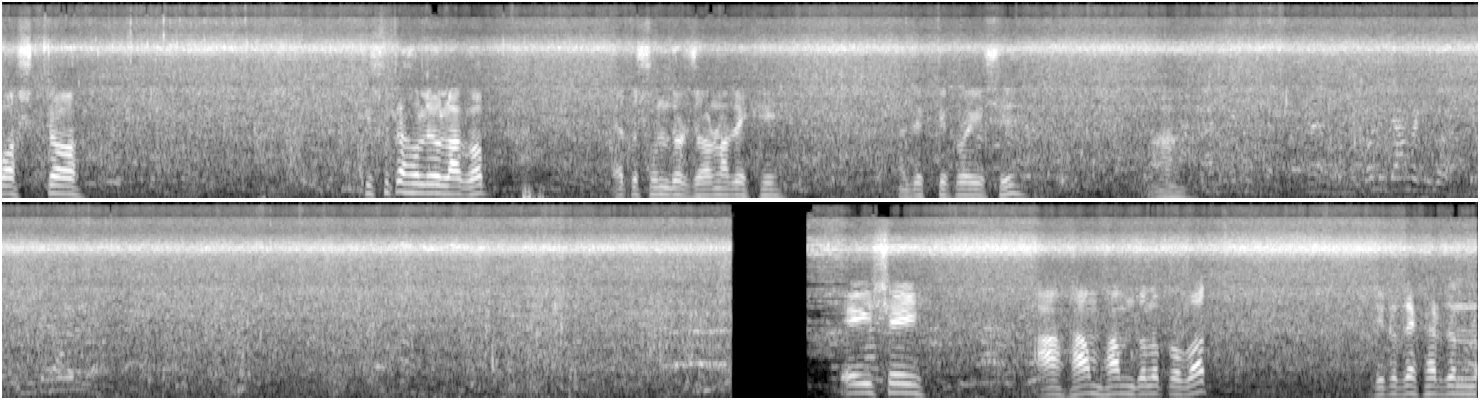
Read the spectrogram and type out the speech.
কষ্ট কিছুটা হলেও লাঘব। এত সুন্দর ঝর্ণা দেখে, দেখতে পেয়েছি এই সেই হাম হাম জলপ্রপাত, যেটা দেখার জন্য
